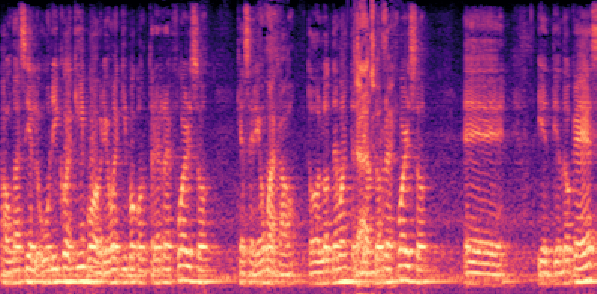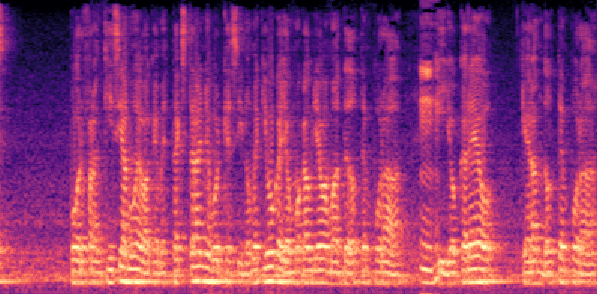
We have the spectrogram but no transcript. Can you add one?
Aún así, el único equipo, habría un equipo con tres refuerzos, que sería un Macao. Todos los demás tendrían dos refuerzos. Eh, y entiendo que es por franquicia nueva, que me está extraño porque si no me equivoco, ya un Macao lleva más de dos temporadas. Y yo creo que eran dos temporadas.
